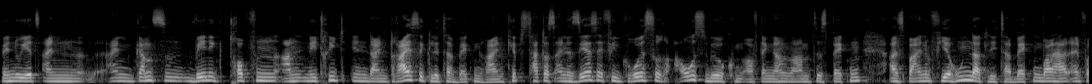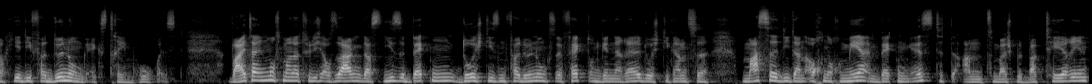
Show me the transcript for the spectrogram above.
wenn du jetzt einen, einen ganz wenig Tropfen an Nitrit in dein 30 Liter Becken reinkippst, hat das eine sehr, sehr viel größere Auswirkung auf dein gesamtes Becken als bei einem 400 Liter Becken, weil halt einfach hier die Verdünnung extrem hoch ist. Weiterhin muss man natürlich auch sagen, dass diese Becken durch diesen Verdünnungseffekt und generell durch die ganze Masse, die dann auch noch mehr im Becken ist, an zum Beispiel Bakterien,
